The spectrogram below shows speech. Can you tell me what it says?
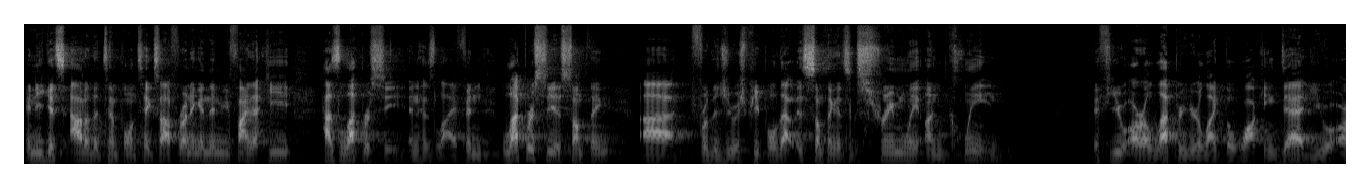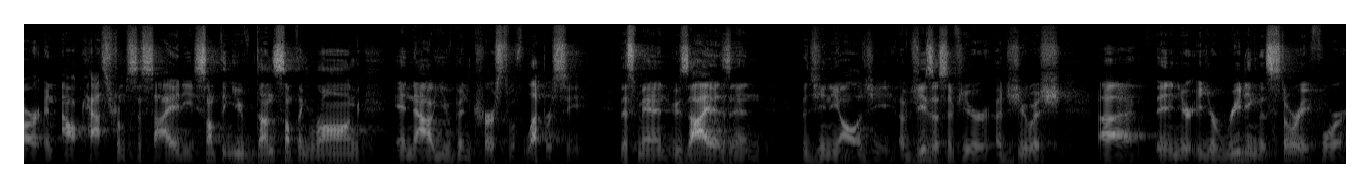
And he gets out of the temple and takes off running. And then you find that he has leprosy in his life. And leprosy is something uh, for the Jewish people that is something that's extremely unclean. If you are a leper, you're like the walking dead. You are an outcast from society. Something you've done something wrong, and now you've been cursed with leprosy. This man Uzziah is in the genealogy of Jesus. If you're a Jewish uh, and you're, you're reading this story for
